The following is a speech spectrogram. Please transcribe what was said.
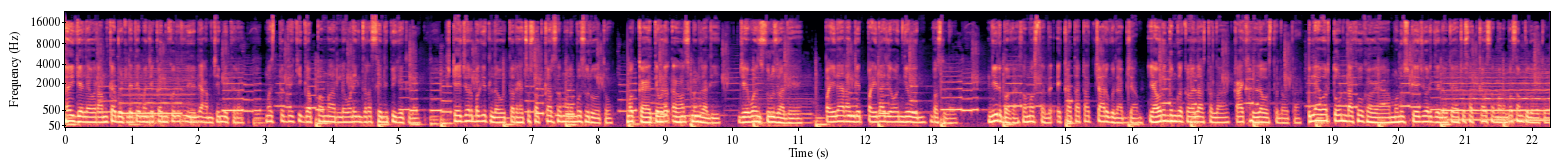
थंय गेल्यावर आमका भेटले ते म्हणजे कणकुलीत लिहिलेले आमचे मित्र. मस्तपैकी गप्पा मारलं आणि एक जरा सेल्फी घेतलं. स्टेजवर बघितलं तर ह्याचा सत्कार समारंभ सुरू होतो. मग काय तेवढ्यात अनाउन्समेंट झाली. जेवण सुरू झाले. पहिल्या रांगेत पहिला जेवण घेऊन बसलो. नीट बघा समजतलं एका ताटात चार गुलाबजाम. यावरून तुमका कळलं असताना काय खाल्लं असतं होता. किल्ल्यावर तोंड दाखवू खाव्या म्हणून स्टेजवर गेलो तर ह्याचा सत्कार समारंभ संपलो होतो.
